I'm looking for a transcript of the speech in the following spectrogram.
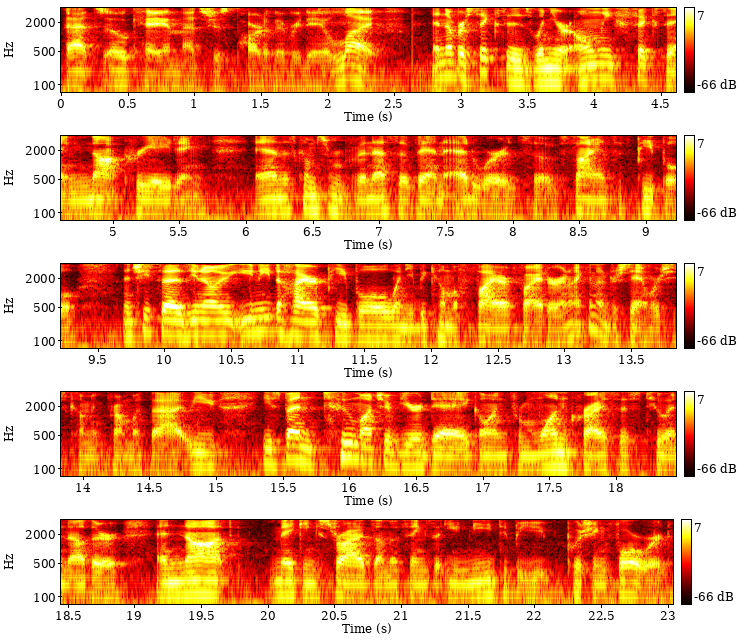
that's okay, and that's just part of everyday life. And number six is when you're only fixing, not creating. And this comes from Vanessa Van Edwards of Science of People. And she says, you know, you need to hire people when you become a firefighter. And I can understand where she's coming from with that. You, you spend too much of your day going from one crisis to another and not making strides on the things that you need to be pushing forward.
